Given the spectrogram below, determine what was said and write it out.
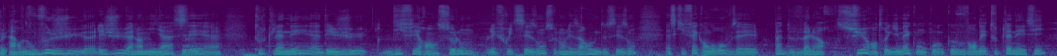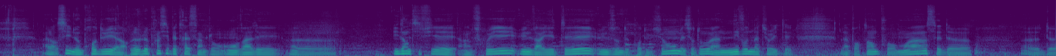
Oui. Alors donc vos jus, euh, les jus Alain Milla, c'est euh, toute l'année euh, des jus différents selon les fruits de saison, selon les arômes de saison. Ce qui fait qu'en gros vous n'avez pas de valeur sûre entre guillemets que vous vendez toute l'année ici. Alors si nos produits, alors le, le principe est très simple. On, on va aller euh, identifier un fruit, une variété, une zone de production, mais surtout un niveau de maturité. L'important pour moi, c'est de, euh, de,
